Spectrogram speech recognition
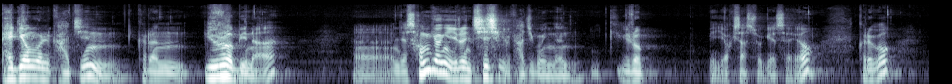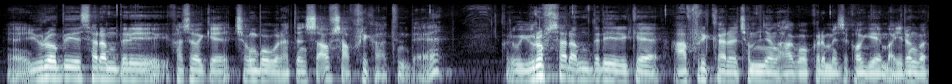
배경을 가진 그런 유럽이나 어, 이제 성경에 이런 지식을 가지고 있는 유럽 역사 속에서요. 그리고 유럽의 사람들이 가서 이렇게 정복을 했던 사우스 아프리카 같은데 그리고 유럽 사람들이 이렇게 아프리카를 점령하고 그러면서 거기에 막 이런 거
